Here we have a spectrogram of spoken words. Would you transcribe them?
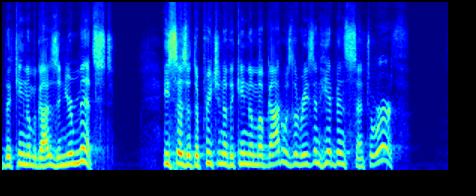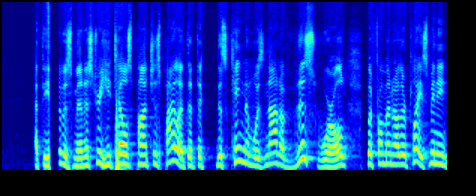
the kingdom of God is in your midst. He says that the preaching of the kingdom of God was the reason he had been sent to earth. At the end of his ministry, he tells Pontius Pilate that the, this kingdom was not of this world, but from another place, meaning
